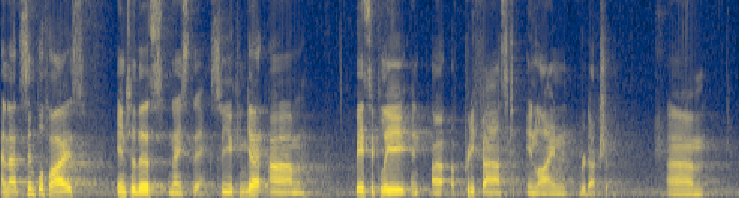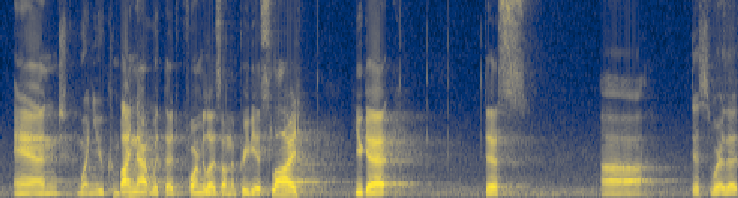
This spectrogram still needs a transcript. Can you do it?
and that simplifies into this nice thing. So you can get um, basically an, uh, a pretty fast inline reduction. Um, and when you combine that with the formulas on the previous slide, you get this, uh, this where the,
